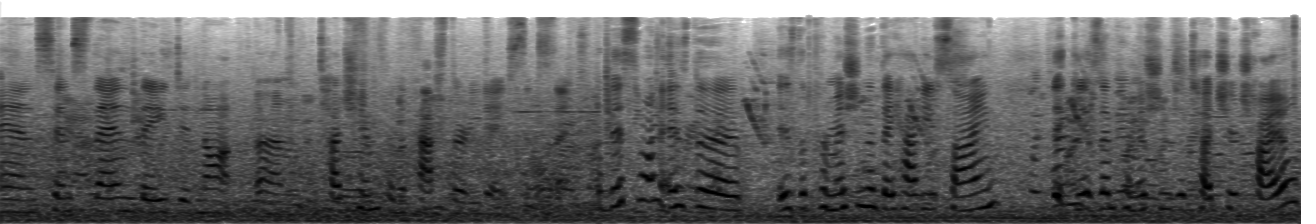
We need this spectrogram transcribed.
and since then they did not um, touch him for the past 30 days since then. This one is the, is the permission that they have you sign that gives them permission to touch your child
